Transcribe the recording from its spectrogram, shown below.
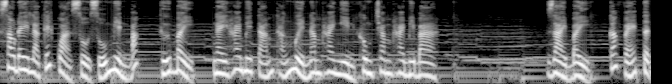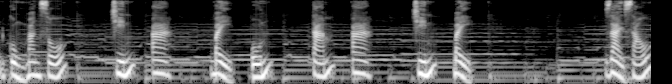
Sau đây là kết quả sổ số miền Bắc thứ 7 ngày 28 tháng 10 năm 2023. Giải 7, các vé tận cùng mang số. 9A, 74, 8A, 97. Giải 6,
